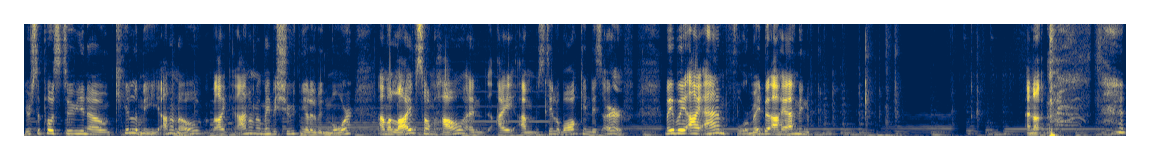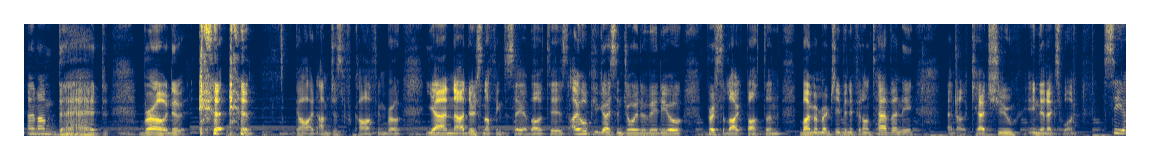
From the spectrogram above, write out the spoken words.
You're supposed to, you know, kill me. I don't know. Like, I don't know, maybe shoot me a little bit more. I'm alive somehow, and I, I'm still walking this earth. Maybe I am for. Maybe I am in... And I... and I'm dead. Bro, the... God, I'm just coughing, bro. Yeah, nah, there's nothing to say about this. I hope you guys enjoyed the video. Press the like button, buy my merch even if you don't have any, and I'll catch you in the next one. See ya,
